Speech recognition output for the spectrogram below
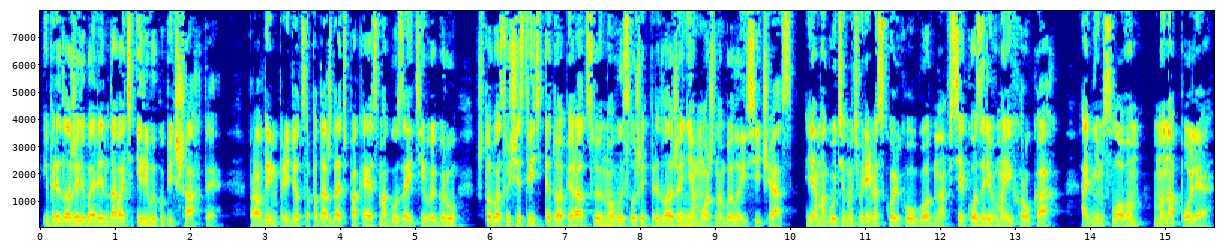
и предложили бы арендовать или выкупить шахты. Правда, им придется подождать, пока я смогу зайти в игру, чтобы осуществить эту операцию, но выслушать предложение можно было и сейчас. Я могу тянуть время сколько угодно, все козыри в моих руках. Одним словом, монополия.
